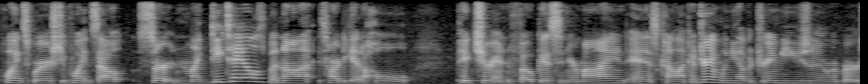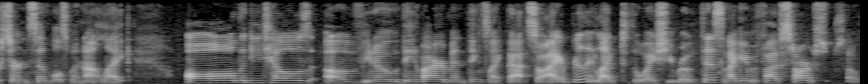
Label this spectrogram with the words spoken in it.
points where she points out certain like details but not it's hard to get a whole picture in focus in your mind and it's kind of like a dream when you have a dream you usually remember certain symbols but not like all the details of you know the environment and things like that so I really liked the way she wrote this and I gave it five stars so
